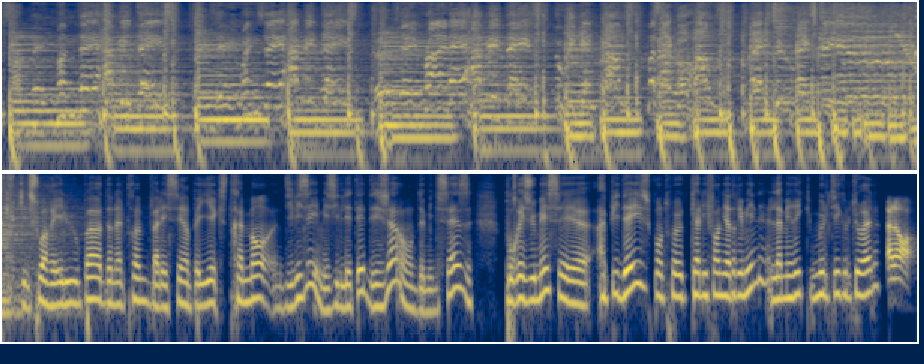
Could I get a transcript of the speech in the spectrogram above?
Sunday, Monday, happy days. Tuesday, Wednesday, happy days. Thursday, Friday, happy days. The weekend comes, my cycle hums, Qu'il soit réélu ou pas, Donald Trump va laisser un pays extrêmement divisé, mais il l'était déjà en 2016. Pour résumer, c'est euh, Happy Days contre California Dreaming, l'Amérique multiculturelle? Alors,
